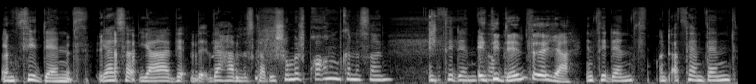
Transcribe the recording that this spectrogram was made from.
Inzidenz. Ja, hat, ja wir, wir haben das, glaube ich, schon besprochen, kann das sein? Inzidenz. Inzidenz, äh, ja. Inzidenz und Aszendent.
